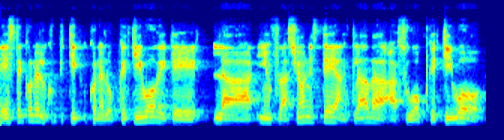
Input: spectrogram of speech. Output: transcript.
Este con el, con el objetivo de que la inflación esté anclada a su objetivo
